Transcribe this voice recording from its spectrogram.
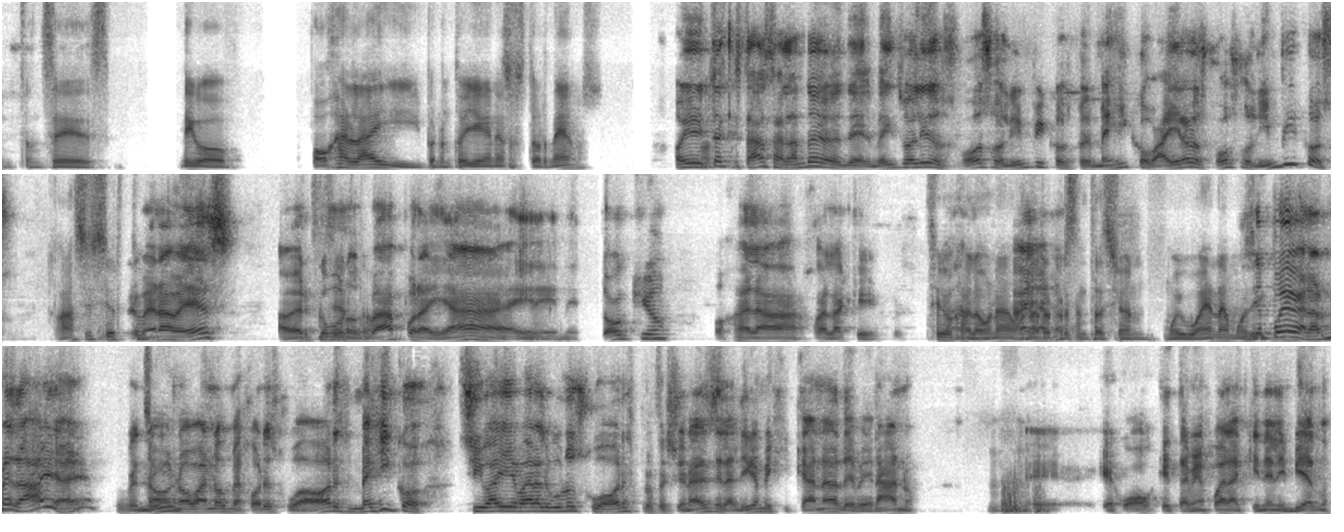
Entonces, digo, ojalá y pronto lleguen esos torneos. Oye, ahorita que estabas hablando del béisbol y los Juegos Olímpicos, pues México va a ir a los Juegos Olímpicos. Ah, sí, es cierto. Primera vez. A ver cómo nos va por allá en, Tokio. Ojalá, ojalá que. Pues, sí, ojalá una, una representación muy buena. Muy se puede ganar medalla, ¿eh? Pues no, no van los mejores jugadores. México sí va a llevar algunos jugadores profesionales de la Liga Mexicana de verano. Eh, que, que, también juegan aquí en el invierno.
